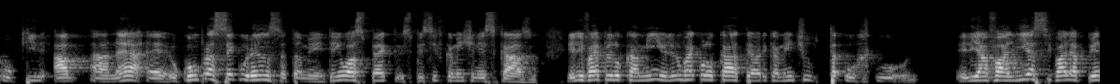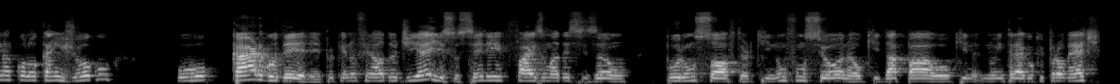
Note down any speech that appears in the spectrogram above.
o que, a, a, né, é, eu compro a segurança também, tem o aspecto, especificamente nesse caso, ele vai pelo caminho, ele não vai colocar, teoricamente, o, o, o ele avalia se vale a pena colocar em jogo o cargo dele, porque no final do dia é isso. Se ele faz uma decisão por um software que não funciona, ou que dá pau, ou que não entrega o que promete,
